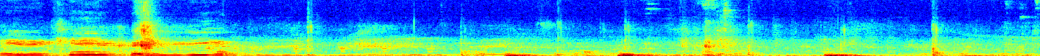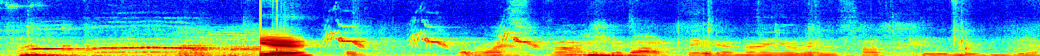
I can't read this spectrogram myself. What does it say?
ये देखें खड़ी हुई है ये शरारते करना ये मेरे साथ खेल रही है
